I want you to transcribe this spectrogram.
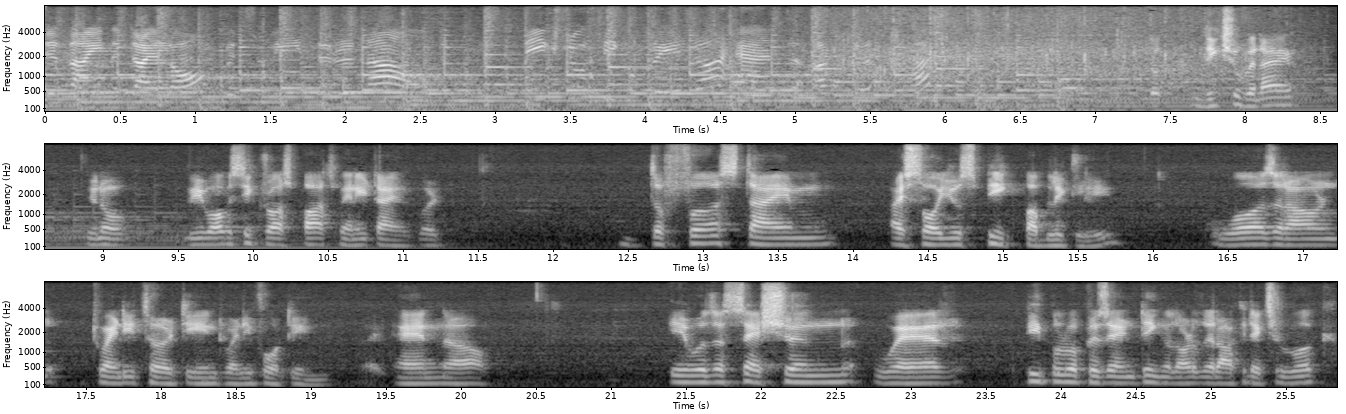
design dialogue between Look, Dikshu, when I, you know, we've obviously crossed paths many times, but the first time I saw you speak publicly was around 2013, 2014. Right? And uh, it was a session where people were presenting a lot of their architectural work.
